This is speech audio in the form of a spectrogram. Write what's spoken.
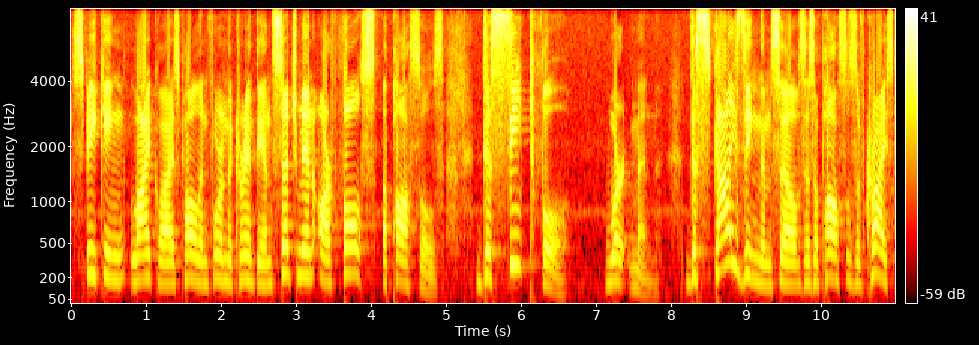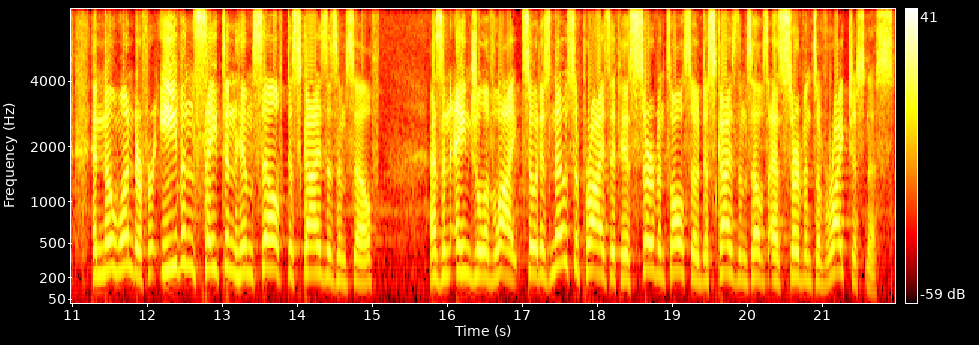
Speaking likewise, Paul informed the Corinthians such men are false apostles, deceitful workmen, disguising themselves as apostles of Christ. And no wonder, for even Satan himself disguises himself as an angel of light. So it is no surprise if his servants also disguise themselves as servants of righteousness.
